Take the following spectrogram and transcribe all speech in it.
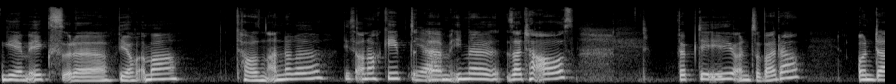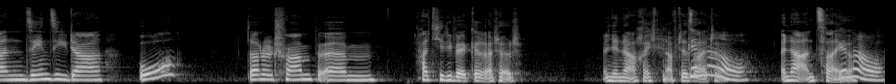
GMX oder wie auch immer, tausend andere, die es auch noch gibt, Ja. ähm, E-Mail-Seite aus, web.de und so weiter. Und dann sehen sie da, oh, Donald Trump ähm, hat hier die Welt gerettet. In den Nachrichten auf der Seite. Genau. In der Anzeige. Genau.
